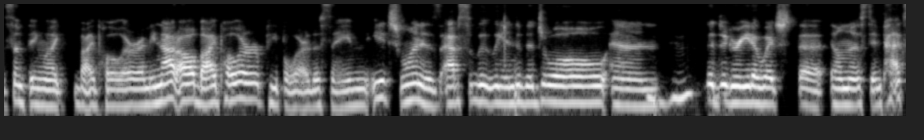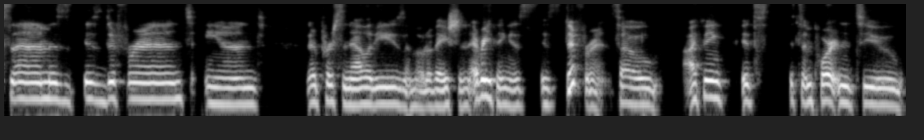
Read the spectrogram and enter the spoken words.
something like bipolar i mean not all bipolar people are the same each one is absolutely individual and mm-hmm. the degree to which the illness impacts them is is different and their personalities and motivation everything is is different so i think it's it's important to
